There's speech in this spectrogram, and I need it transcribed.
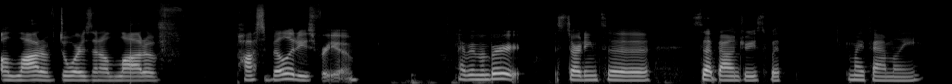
a lot of doors and a lot of possibilities for you. I remember starting to set boundaries with my family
